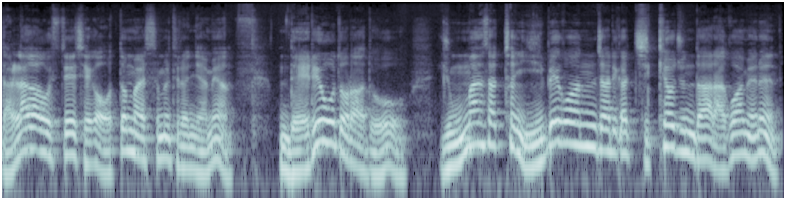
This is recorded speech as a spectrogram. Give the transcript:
날아가고 있을 때 제가 어떤 말씀을 드렸냐면, 내려오더라도 64,200원짜리가 지켜준다라고 하면은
